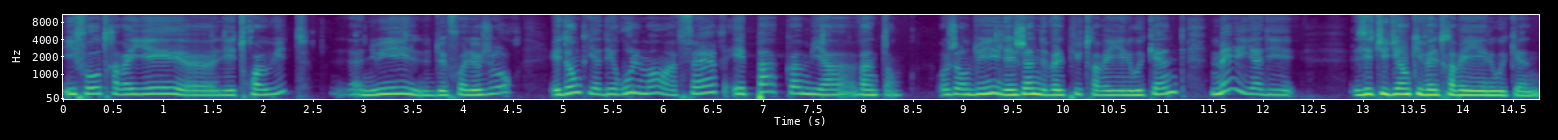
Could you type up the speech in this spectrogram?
il faut travailler euh, les 3-8, la nuit, deux fois le jour. Et donc, il y a des roulements à faire et pas comme il y a 20 ans. Aujourd'hui, les jeunes ne veulent plus travailler le week-end, mais il y a des étudiants qui veulent travailler le week-end.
